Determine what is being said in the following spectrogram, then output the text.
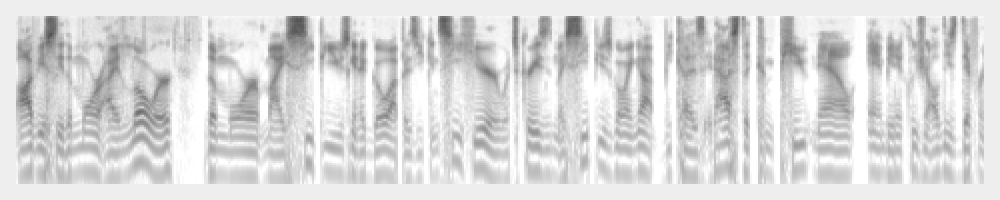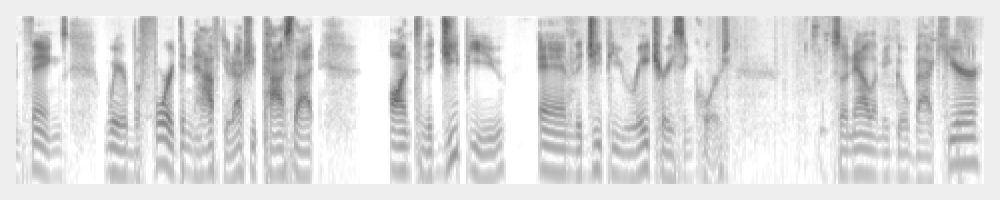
Obviously, the more I lower, the more my CPU is going to go up. As you can see here, what's crazy is my CPU is going up because it has to compute now ambient occlusion, all these different things, where before it didn't have to. It actually passed that onto the GPU and the GPU ray tracing cores. So now let me go back here,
